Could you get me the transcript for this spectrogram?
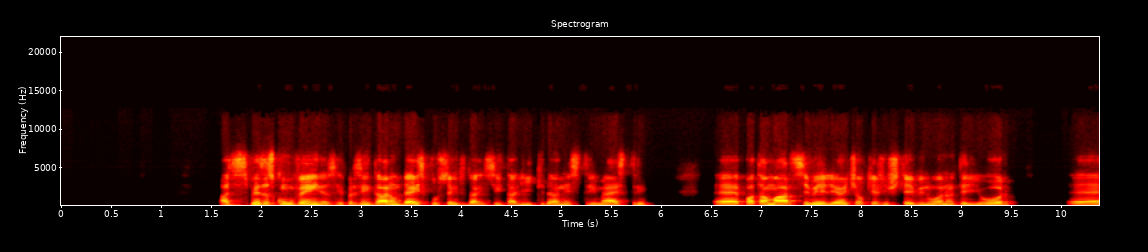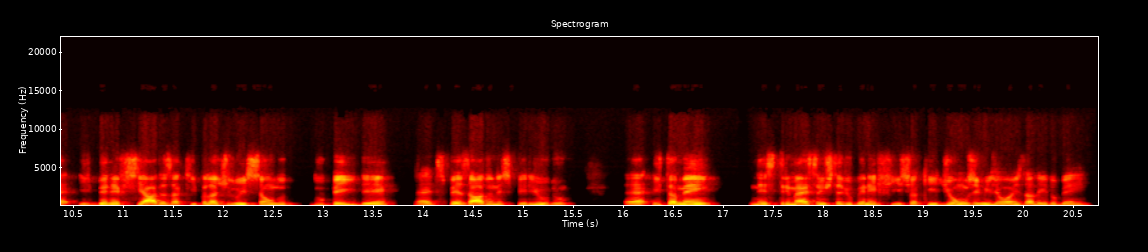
As despesas com vendas representaram 10% da receita líquida nesse trimestre, é, patamar semelhante ao que a gente teve no ano anterior, é, e beneficiadas aqui pela diluição do, do PID, é, despesado nesse período, e também nesse trimestre a gente teve o benefício aqui de 11 milhões da Lei do Bem.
